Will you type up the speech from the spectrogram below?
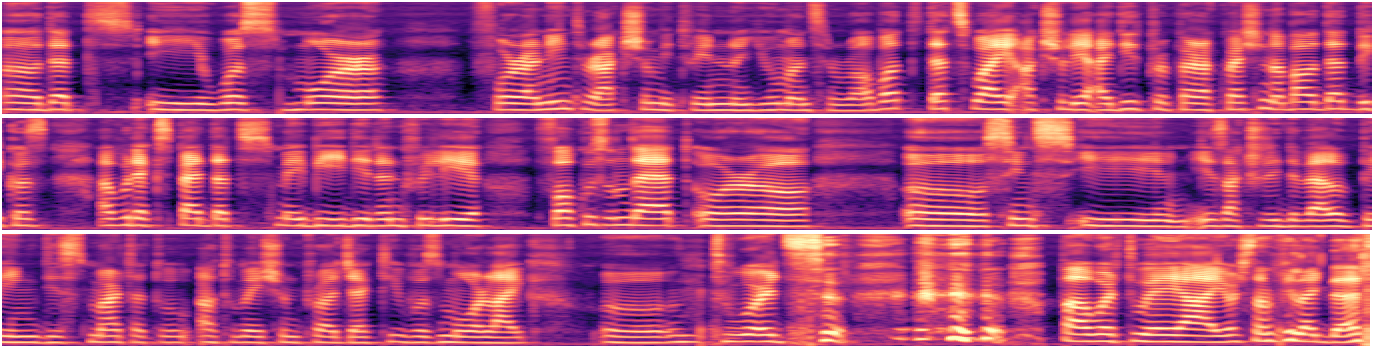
uh, that he was more for an interaction between humans and robots. That's why actually I did prepare a question about that because I would expect that maybe he didn't really focus on that or. Uh, uh, since he is actually developing this smart auto- automation project, he was more like uh, towards power to AI or something like that.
